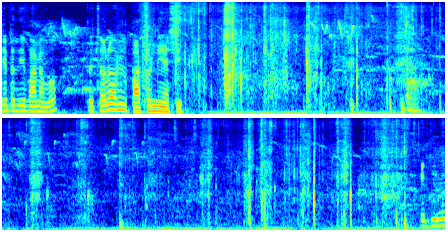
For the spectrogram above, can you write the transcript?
যেটা দিয়ে বানাবো। তো চলো আমি পাথর নিয়ে আসি। এই দিনে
